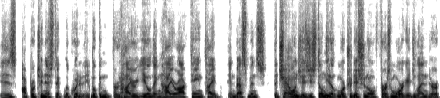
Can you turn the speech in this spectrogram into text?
is opportunistic liquidity, looking for higher yielding, higher octane type investments. The challenge is you still need a more traditional first mortgage lender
